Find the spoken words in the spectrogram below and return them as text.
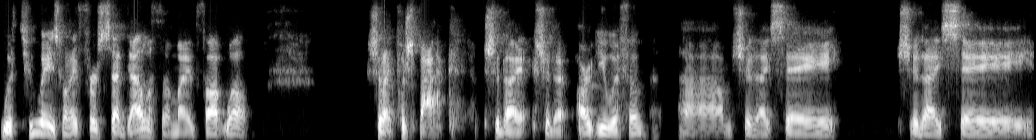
with two ways when i first sat down with them i thought well should i push back? Should i should i argue with them? Um, should i say should i say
